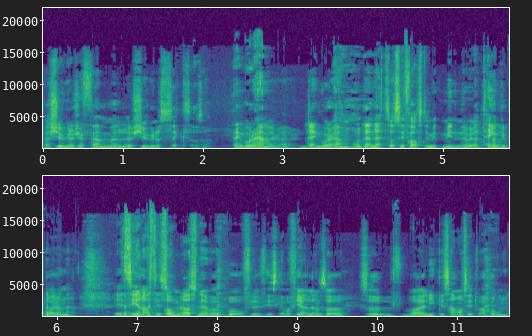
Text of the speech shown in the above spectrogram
ja, 2025 eller 2006 alltså. Den går hem. Den går hem och den etsar sig fast i mitt minne och jag tänker på den. Senast i somras när jag var uppe och flugfiskade på fjällen så, så var jag lite i samma situation.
